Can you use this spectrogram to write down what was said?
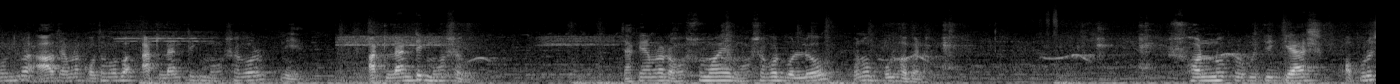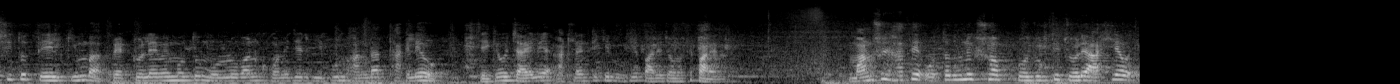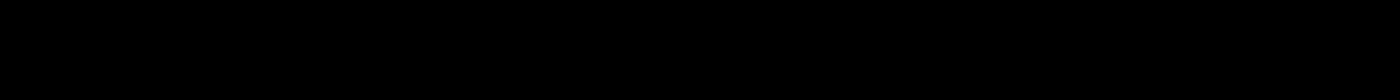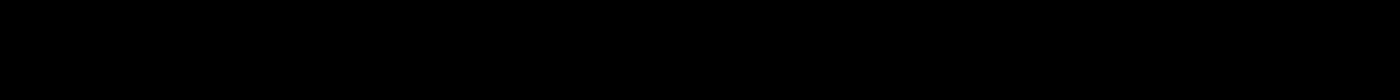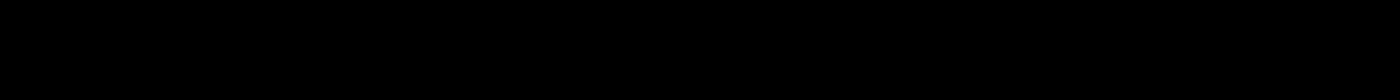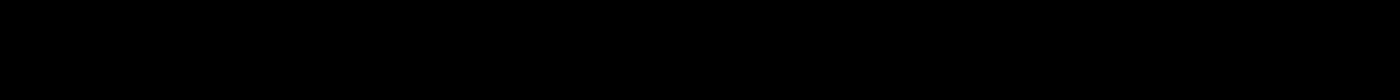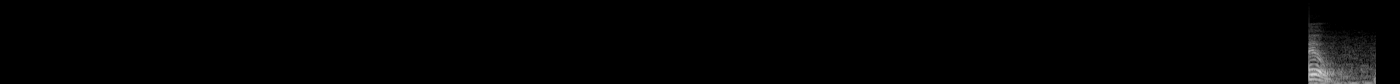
বন্ধুরা, আজ আমরা কথা বলব আটলান্টিক মহাসাগর নিয়ে। আটলান্টিক মহাসাগর। যাকে আমরা রহস্যময় মহাসাগর বললেও কোনো ভুল হবে না। স্বর্ণ প্রভৃতি গ্যাস অপরিচিত তেল কিংবা পেট্রোলিয়ামের মতো মূল্যবান খনিজের বিপুল ভাণ্ডার থাকলেও যে কেউ চাইলে আটলান্টিকের মুখে পাড়ি জমাতে পারে না। মানুষের হাতে অত্যাধুনিক সব প্রযুক্তি চলে আসলেও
